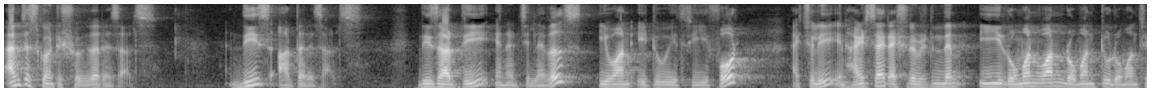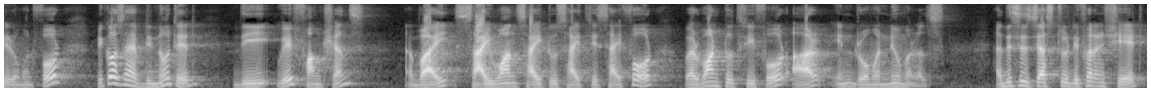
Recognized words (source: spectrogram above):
I am just going to show you the results. These are the results. These are the energy levels E1, E2, E3, E4. Actually in hindsight I should have written them E Roman 1, Roman 2, Roman 3, Roman 4 because I have denoted the wave functions by psi 1, psi 2, psi 3, psi 4 where 1, 2, 3, 4 are in Roman numerals. And this is just to differentiate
